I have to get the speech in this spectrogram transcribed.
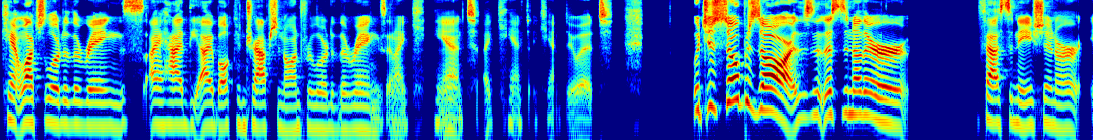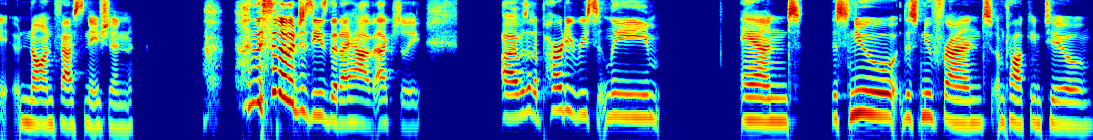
can't watch Lord of the Rings. I had the eyeball contraption on for Lord of the Rings and I can't, I can't, I can't do it. Which is so bizarre. This is, this is another fascination or eh, non fascination. this is another disease that I have actually. I was at a party recently and this new this new friend I'm talking to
